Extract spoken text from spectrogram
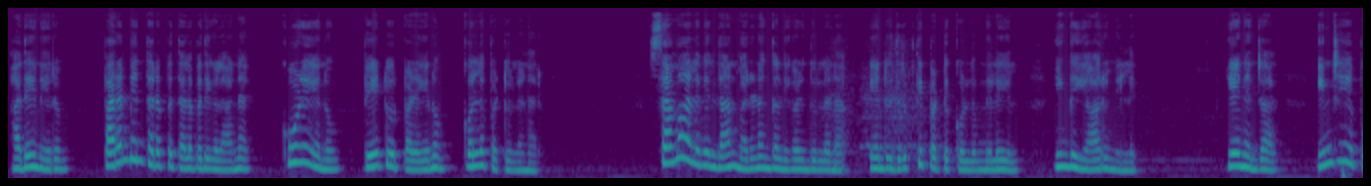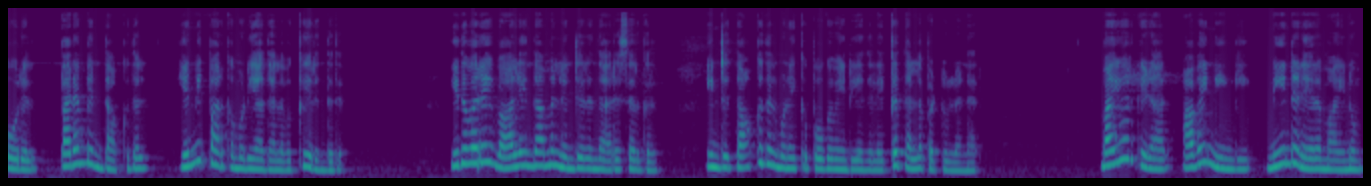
அதே நேரம் பரம்பின் தரப்பு தளபதிகளான கூழையனும் வேட்டூர் பழையனும் கொல்லப்பட்டுள்ளனர். சம அளவில்தான் மரணங்கள் நிகழ்ந்துள்ளன என்று திருப்திப்பட்டுக் கொள்ளும் நிலையில் இங்கு யாரும் இல்லை. ஏனென்றால் இன்றைய போரில் பரம்பின் தாக்குதல் எண்ணி பார்க்க முடியாத அளவுக்கு இருந்தது. இதுவரை வாழைந்தாமல் நின்றிருந்த அரசர்கள் இன்று தாக்குதல் முனைக்கு போக வேண்டிய நிலைக்கு தள்ளப்பட்டுள்ளனர். மயூர் கிழார் அவை நீங்கி நீண்ட நேரமாயினும்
